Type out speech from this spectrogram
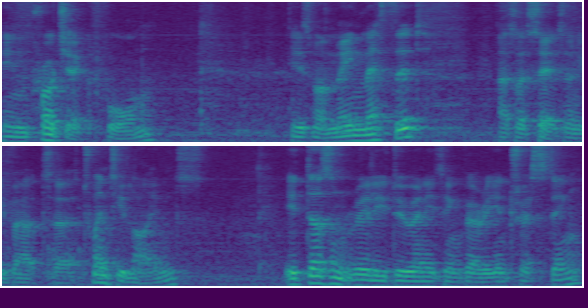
in project form. Here's my main method. As I say, it's only about uh, 20 lines. It doesn't really do anything very interesting.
